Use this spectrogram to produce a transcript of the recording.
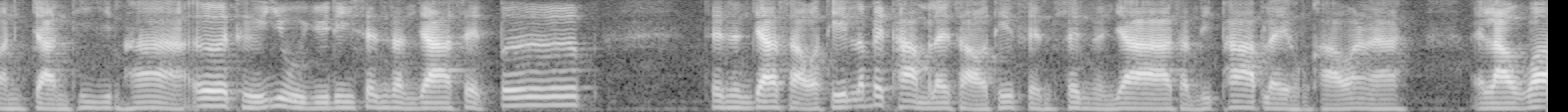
วันจันทร์ที่ 25 เออ ถืออยู่อยู่ดีเซ็นสัญญาเสร็จปุ๊บเซ็นสัญญาเสาร์อาทิตย์แล้วไปทำอะไรเสาร์อาทิตย์เซ็นเซ็นสัญญาสันติภาพอะไรของเขาอะนะ เราก็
